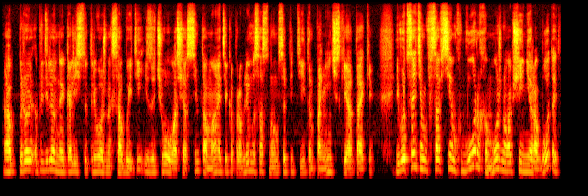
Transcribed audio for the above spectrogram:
определенное количество тревожных событий, из-за чего у вас сейчас симптоматика, проблемы со сном, с аппетитом, панические атаки. И вот с этим совсем ворохом можно вообще не работать,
